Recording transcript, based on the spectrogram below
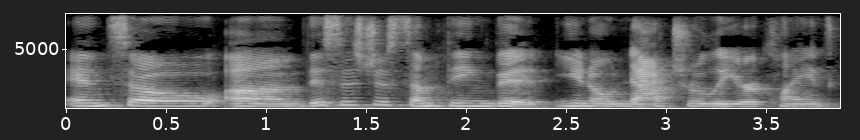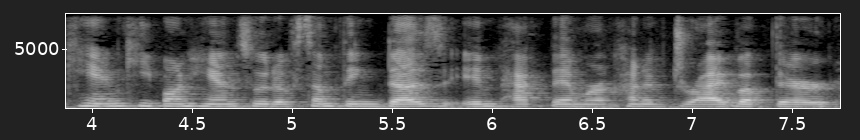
And so um, this is just something that, you know, naturally your clients can keep on hand so that if something does impact them or kind of drive up their,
